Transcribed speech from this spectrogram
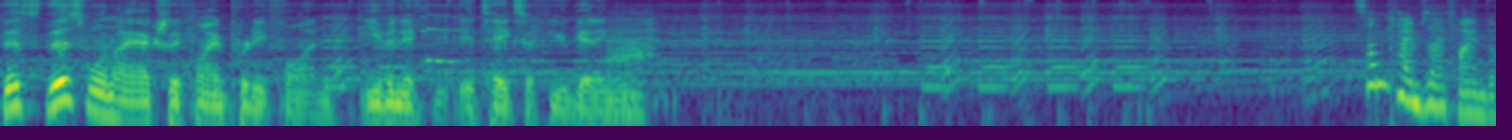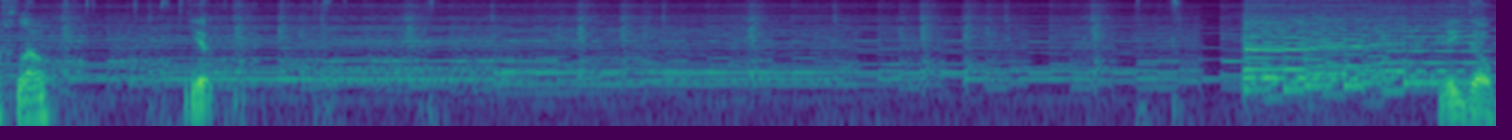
This this one I actually find pretty fun, even if it takes a few getting. Ah. Sometimes I find the flow. Yep. There you go.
